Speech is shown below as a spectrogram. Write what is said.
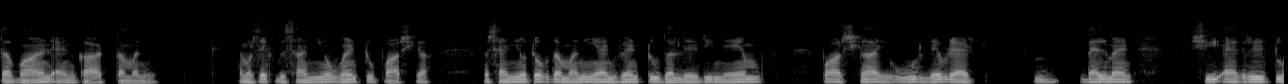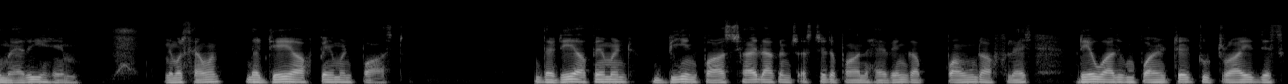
the bond and got the money. Number 6. Bassanio went to Portia. Bassanio took the money and went to the lady named Portia who lived at Belmont. She agreed to marry him. Number 7. The day of payment passed. The day of payment being passed, Shylock insisted upon having a pound of flesh Dave was appointed to try this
